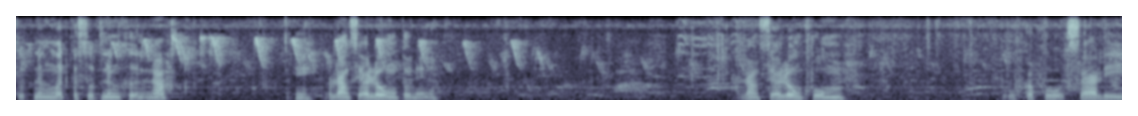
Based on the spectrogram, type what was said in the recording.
สุดหนึ่งมดกับสุดหนึ่งขืนเนาะนี่กำลังเสียลงตัวนี้นะกำลังเสียลงคุม ลูกกระโพดสาลี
